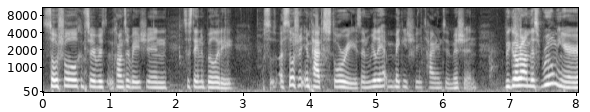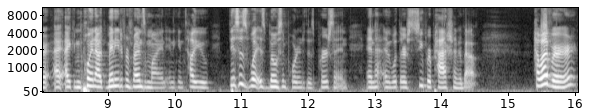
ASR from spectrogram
social conserv- conservation, sustainability, so, uh, social impact stories, and really making sure you tie into mission. If we go around this room here, I, I, can point out many different friends of mine, and I can tell you this is what is most important to this person, and, and what they're super passionate about. However,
